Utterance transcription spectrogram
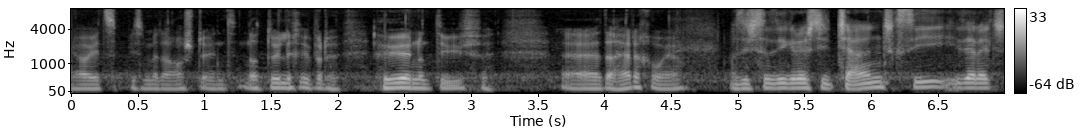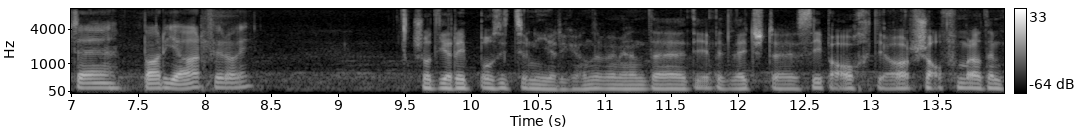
ja, jetzt, bis wir da stehen, natürlich über Höhen und Tiefen äh, daher gekommen. Ja. Was war so die grösste Challenge in den letzten paar Jahren für euch? Schon die Repositionierung. Oder? Wir haben äh, die, die letzten sieben, acht Jahre schaffen wir an, dem,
